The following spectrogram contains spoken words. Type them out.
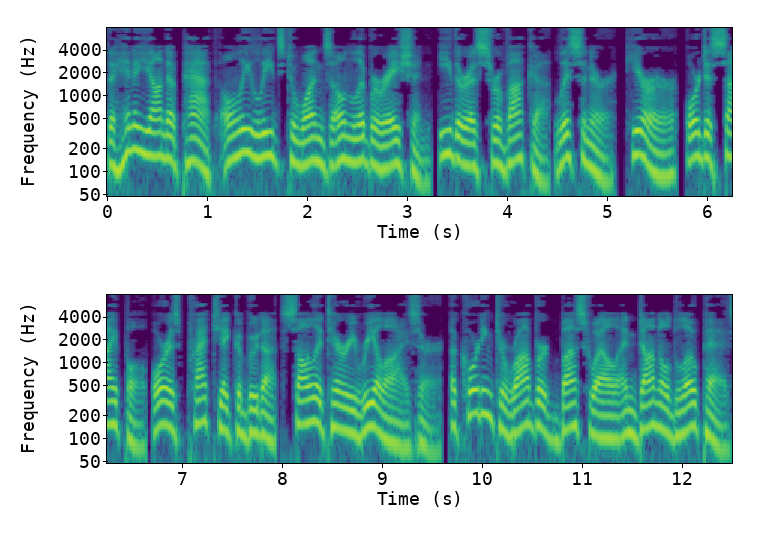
the Hinayana path only leads to one's own liberation, either as sravaka listener, hearer, or disciple or as pratyekabuddha solitary realizer. According to Robert Buswell and Donald Lopez,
